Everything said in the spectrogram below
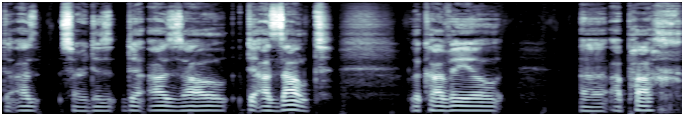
the Az, sorry, the, the Azal, the Azalt, Lekavel, uh, Apach,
